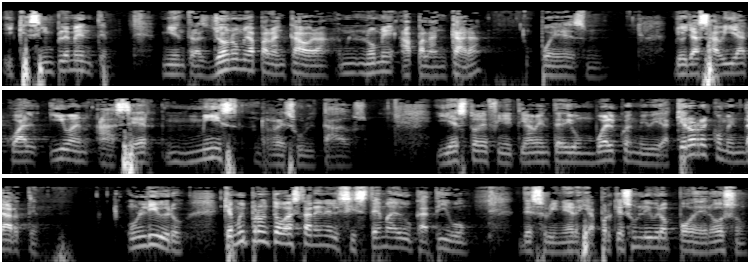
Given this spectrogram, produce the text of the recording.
Y que simplemente mientras yo no me apalancara, no me apalancara, pues yo ya sabía cuál iban a ser mis resultados. Y esto definitivamente dio un vuelco en mi vida. Quiero recomendarte un libro que muy pronto va a estar en el sistema educativo de Surinergia, porque es un libro poderoso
